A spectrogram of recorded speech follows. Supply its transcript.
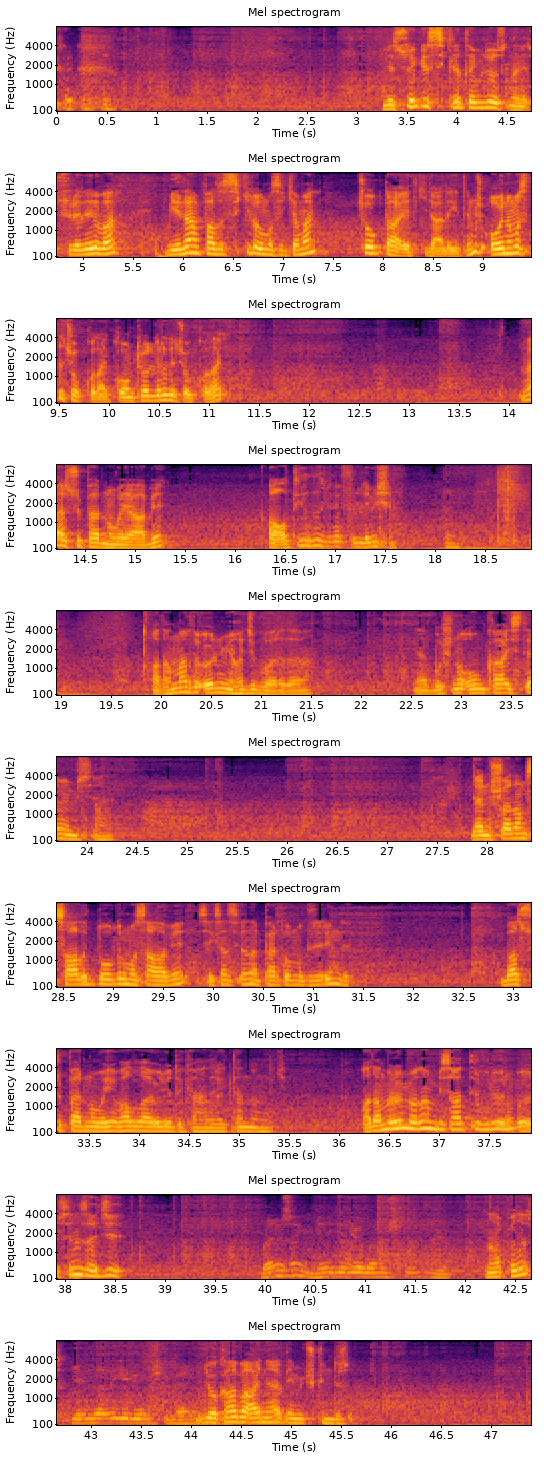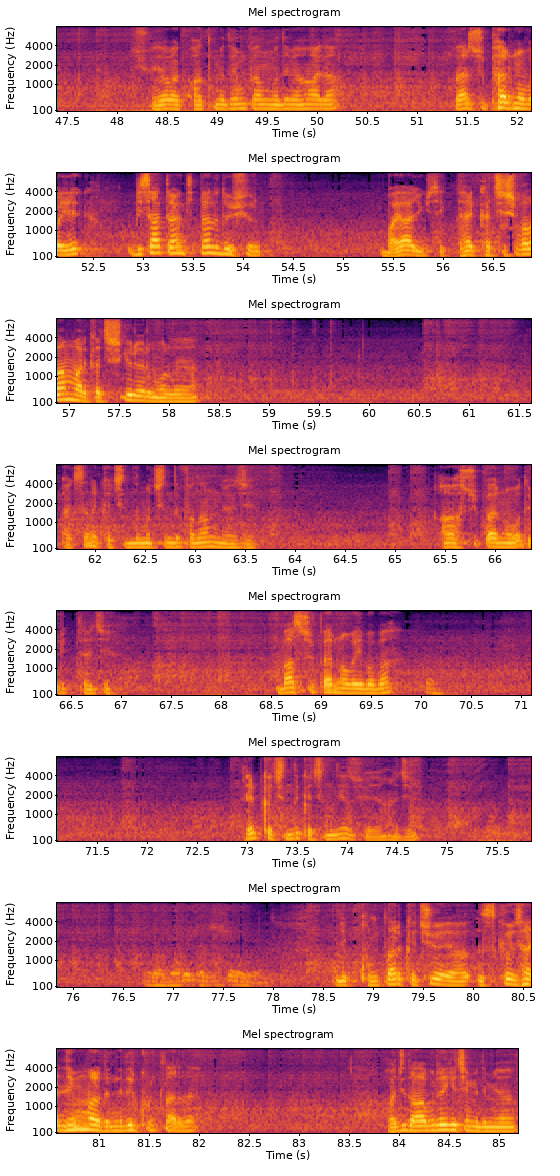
Ve sürekli skill atabiliyorsun. Hani süreleri var. Birden fazla skill olması Kemal çok daha etkili hale getirmiş. Oynaması da çok kolay. Kontrolleri de çok kolay. Ver süpernovayı abi. 6 yıldız bile fulllemişim. Adamlar da ölmüyor hacı bu arada. Yani boşuna 10k istememiş yani. Yani şu adam sağlık doldurmasa abi 88'den pert olmak üzereyim de. Bas süpernovayı vallahi ölüyorduk ha direkten döndük. Adamlar ölmüyor lan bir saattir vuruyorum. Ölseniz acı. Ben de sanki yeni geliyorlarmış gibi duruyor. Ne yapıyorlar? Yenilerde geliyormuş gibi yani. Yok abi aynı yerdeyim 3 gündür. Şuraya bak atmadığım kalmadı ve hala ver süpernovayı. Bir saattir aynı tiplerle dövüşüyorum. Bayağı yüksek. Ha, kaçış falan var. Kaçış görüyorum orada ya. Baksana kaçındı maçındı falan diyor hacı. Ah süpernova da bitti hacı. Bas süpernovayı baba. Hep kaçındı kaçındı yazıyor ya hacı. Adamlarda kaçış var. Ne kurtlar kaçıyor ya. Iska özelliği mi vardır nedir kurtlarda? Hacı daha buraya geçemedim ya.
